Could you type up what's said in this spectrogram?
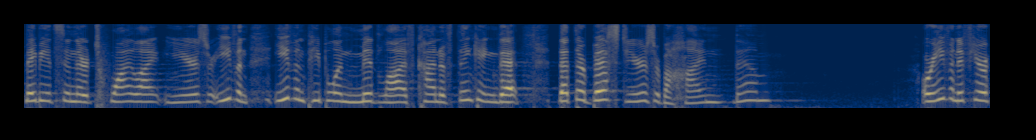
maybe it's in their twilight years, or even, even people in midlife, kind of thinking that, that their best years are behind them. Or even if you're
